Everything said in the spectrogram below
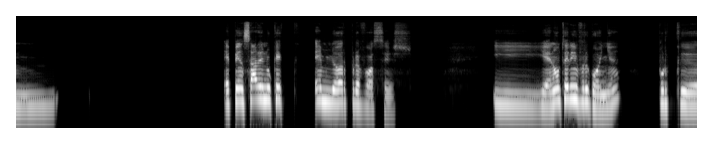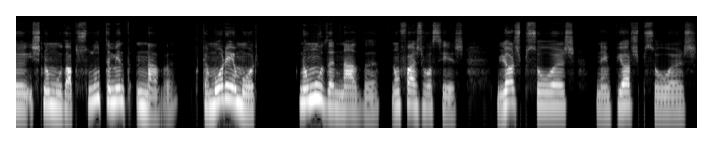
Um, é pensarem no que é que é melhor para vocês. E é não terem vergonha porque isto não muda absolutamente nada. Porque amor é amor, não muda nada, não faz de vocês melhores pessoas, nem piores pessoas.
